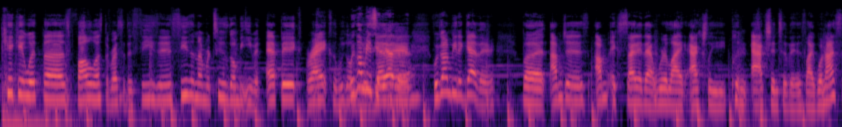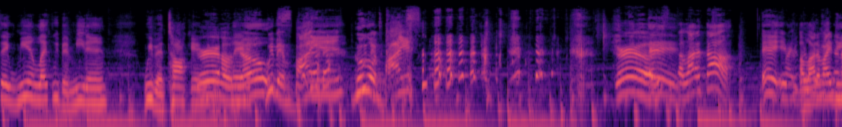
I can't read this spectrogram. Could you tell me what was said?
kick it with us follow us the rest of the season. Season number two is gonna be even epic right? Because we're gonna, We're be together. we're gonna be together. But i'm just i'm excited that we're like actually putting action to this. Like when i say me and lex we've been meeting. We've been talking. We've been Girl, planning, no. we've been buying. Google we've been buying Girl, Hey. a lot of thought. hey Like, really- a lot of ideas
